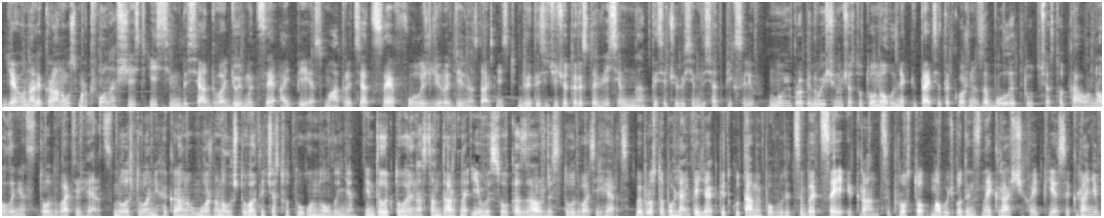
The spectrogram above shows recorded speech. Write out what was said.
Діагональ екрану у смартфона 6,72 дюйми. Це IPS матриця, це Full HD роздільна здатність 2408 на 1080 пікселів. Ну і про підвищену частоту оновлення китайці також не забули. Тут частота оновлення 120 Гц. В налаштуваннях екрану можна налаштувати частоту оновлення. Інтелектуальна, стандартна і висока завжди 120 Гц. Ви просто погляньте, як під кутами поводить себе цей екран. Це просто, мабуть, один з найкращих IPS екранів,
